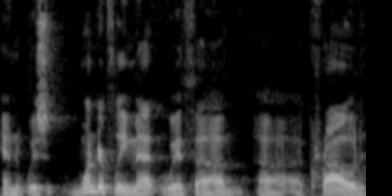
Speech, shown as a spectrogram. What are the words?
And was wonderfully met with um, uh, a crowd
